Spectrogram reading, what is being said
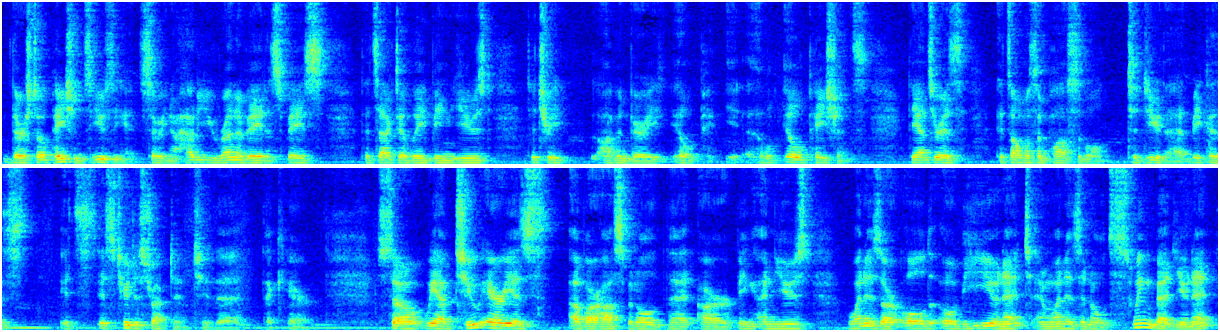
there are still patients using it. So you know, how do you renovate a space that's actively being used to treat often very ill ill, ill patients? The answer is it's almost impossible to do that because it's it's too disruptive to the, the care. So we have two areas of our hospital that are being unused. One is our old OB unit, and one is an old swing bed unit,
